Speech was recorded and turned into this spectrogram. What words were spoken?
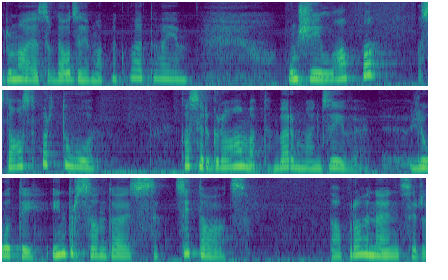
runājās ar daudziem apmeklētājiem. Un šī lapa stāsta par to, kas ir grāmata Bergmaņa dzīvēm ļoti interesantais citāts. Tā provenance ir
